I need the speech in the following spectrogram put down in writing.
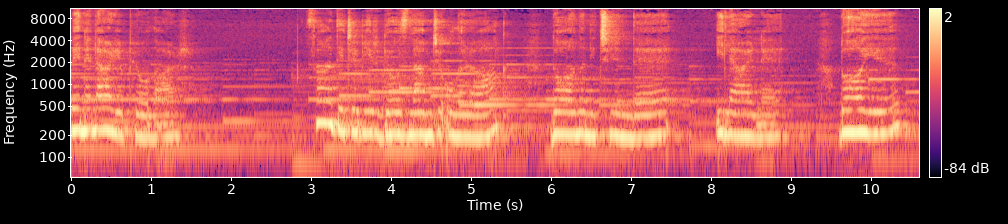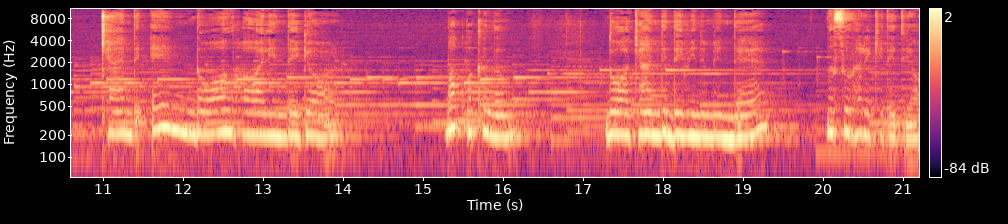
ve neler yapıyorlar. Sadece bir gözlemci olarak doğanın içinde ilerle. Doğayı kendi en doğal halinde gör. Bak bakalım doğa kendi deviniminde nasıl hareket ediyor?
